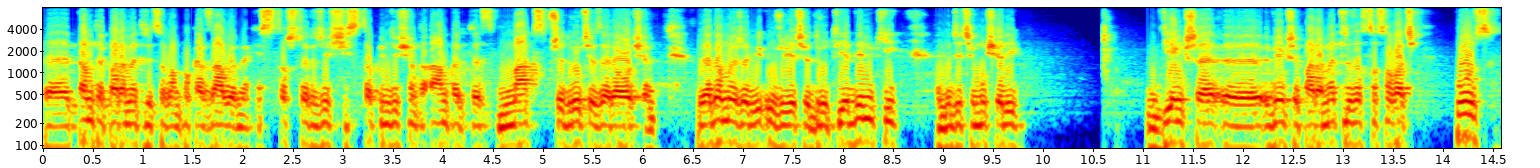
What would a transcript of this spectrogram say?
e, tamte parametry, co Wam pokazałem, jakieś 140-150 A to jest max przy drucie 0,8. Wiadomo, jeżeli użyjecie drut jedynki, to będziecie musieli większe, e, większe parametry zastosować. Puls,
